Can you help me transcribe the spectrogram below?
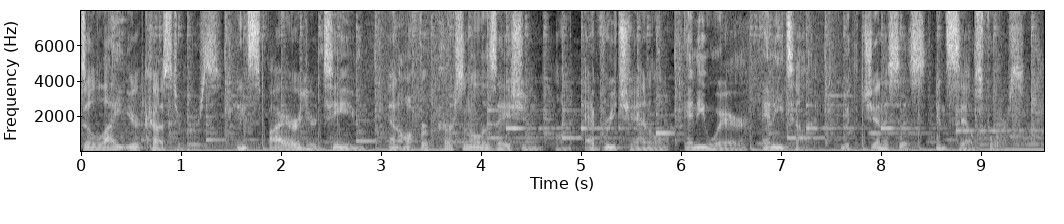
Delight your customers, inspire your team, and offer personalization on every channel, anywhere, anytime with Genesys and Salesforce.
